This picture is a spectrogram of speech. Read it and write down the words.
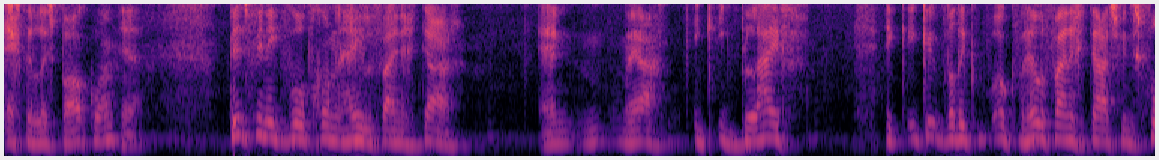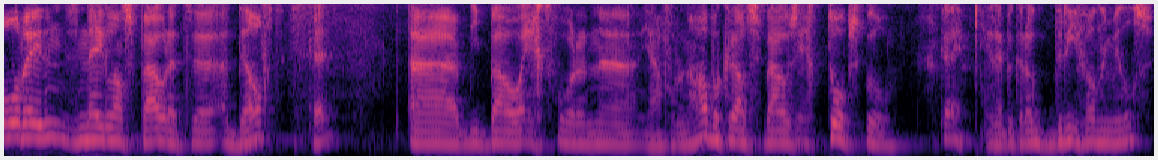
Echt een Les Paul klank. Ja. Dit vind ik bijvoorbeeld gewoon een hele fijne gitaar. En, maar ja, ik, ik blijf... Ik, ik, wat ik ook hele fijne gitaars vind is Volreden. Dat is een Nederlandse bouwer uit, eh, uit Delft. Eh, die bouwen echt voor een, eh ja, voor een habbekrats bouwen ze echt topspul. Oké. Daar heb ik er ook drie van inmiddels.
